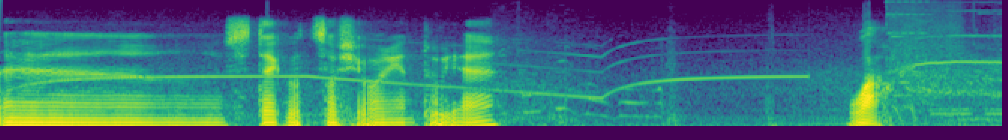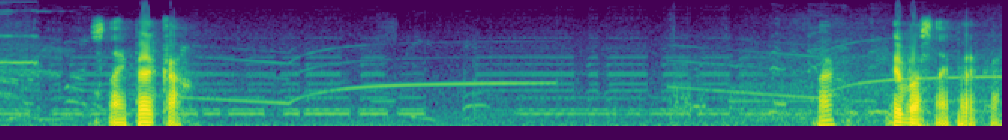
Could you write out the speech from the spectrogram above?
Eee, z tego co się orientuję. Ła. Snajperka. Tak? Chyba snajperka.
